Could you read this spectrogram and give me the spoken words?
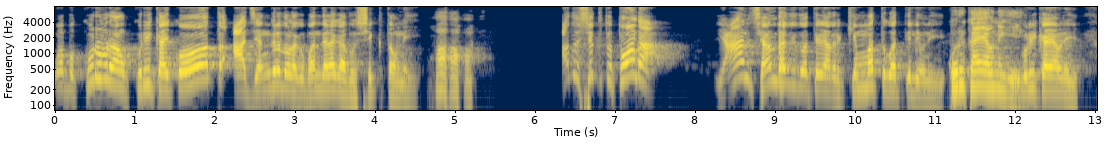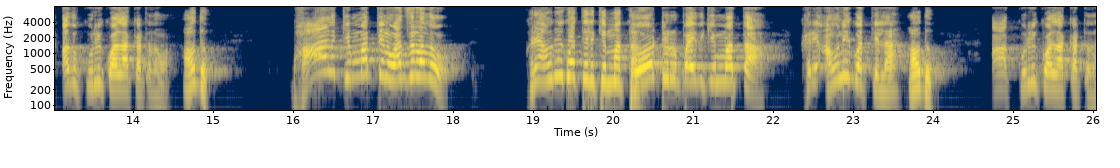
ಒಬ್ಬ ಕುರುಬ್ರ ಕುರಿ ಕಾಯ್ಕೋತ ಆ ಜಂಗಲದೊಳಗೆ ಬಂದೆಳಗ ಅದು ಸಿಕ್ತವನಿಗೆ ಹಾ ಹಾ ಹಾ. ಅದು ಸಿಕ್ತು ತೋಂಡ. ಯಾನ್ ಚಂದ ಅದಿದು ಅಂತೇಳಿ ಅದ್ರ ಕಿಮ್ಮತ್ತು ಗೊತ್ತಿಲ್ಲ ಇವನಿಗೆ. ಕುರಿಕಾಯಿ ಅವನಿಗೆ ಕುರಿ ಕಾಯಿ ಅವನಿಗೆ ಅದು ಕುರಿ ಕೊಳ್ಳಾಕ್ ಕಟ್ಟದವ ಹೌದು. ಬಹಳ ಕಿಮ್ಮತ್ತಿನ ವಜ್ರ ಅದು. ಖರೆ ಅವನಿಗೆ ಗೊತ್ತಿಲ್ಲ ಕಿಮ್ಮತ್ತ. ಕೋಟಿ ರೂಪಾಯಿದ ಕಿಮ್ಮತ್ತ. ಖರೆ ಅವನಿಗೆ ಗೊತ್ತಿಲ್ಲ. ಹೌದು. ಆ ಕುರಿ ಕೊಳ್ಳ ಕಟ್ಟದ.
